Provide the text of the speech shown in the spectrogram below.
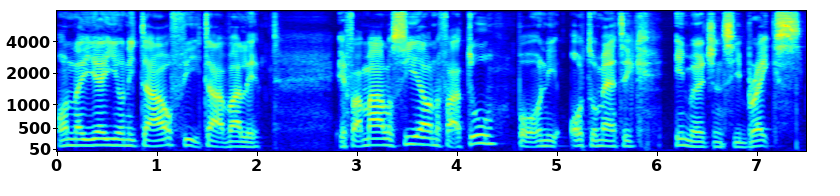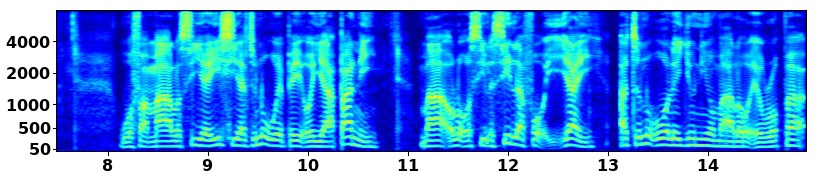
o na ia i oni tā ofi i tā vale. E whaamalo sia o na whaatū po oni automatic emergency brakes. Ua whaamalo sia isi atunu ue pe o Japani, ma o loo sila sila fo atunu malo Europa.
